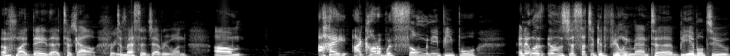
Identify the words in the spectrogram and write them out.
of my day that I took out to message everyone, um, I I caught up with so many people, and it was it was just such a good feeling, man, to be able to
